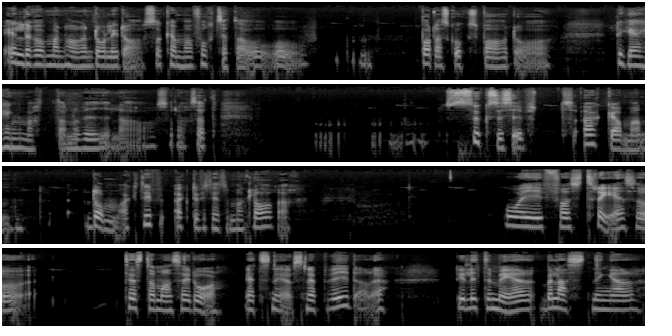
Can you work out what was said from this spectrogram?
Eller om man har en dålig dag så kan man fortsätta och, och bada skogsbad och ligga i hängmattan och vila och sådär. Så att successivt ökar man de aktiv aktiviteter man klarar. Och i fas 3 så testar man sig då ett snäpp vidare. Det är lite mer belastningar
